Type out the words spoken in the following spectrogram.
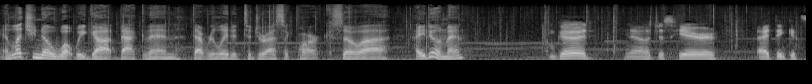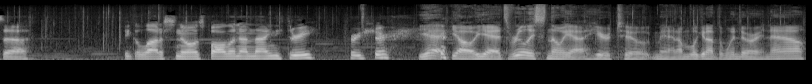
and let you know what we got back then that related to Jurassic Park. So, uh, how you doing, man? I'm good. You know, just here. I think it's uh, I think a lot of snow has fallen on 93. Pretty sure. Yeah, yo, yeah, it's really snowy out here too, man. I'm looking out the window right now.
